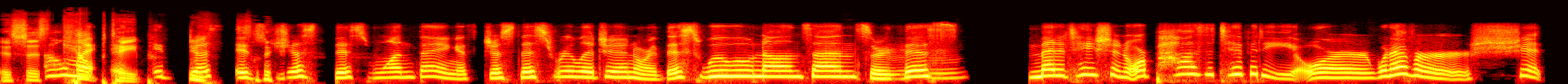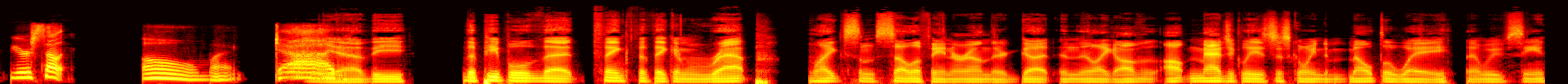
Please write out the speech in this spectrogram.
It's just oh kelp my tape. It, just it's just this one thing. It's just this religion or this woo woo nonsense or this Mhm. meditation or positivity or whatever shit you're selling. Oh my god. yeah, the the people that think that they can wrap like some cellophane around their gut and they're like all, all, magically it's just going to melt away that we've seen.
